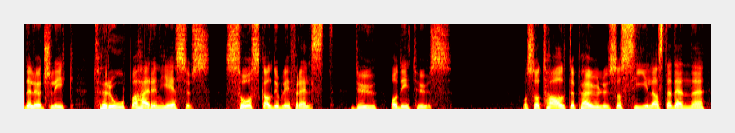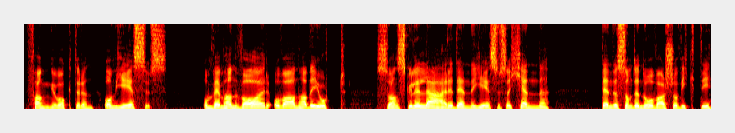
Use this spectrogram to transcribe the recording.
Det lød slik, Tro på Herren Jesus, så skal du bli frelst, du og ditt hus. Og så talte Paulus og Silas til denne fangevokteren om Jesus, om hvem han var og hva han hadde gjort, så han skulle lære denne Jesus å kjenne, denne som det nå var så viktig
